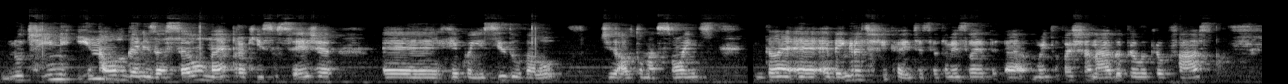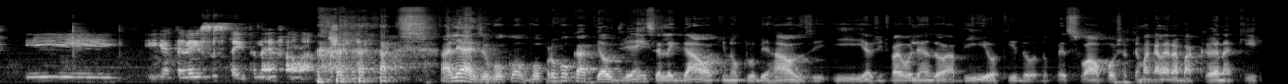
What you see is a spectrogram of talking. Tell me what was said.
no time e na organização, né, para que isso seja reconhecido o valor de automações. Então é, é, é bem gratificante. Assim, eu também sou é, muito apaixonada pelo que eu faço e, e até meio suspeito, né, falar. Aliás, eu vou, vou provocar aqui a audiência, legal aqui no Clubhouse, e a gente vai olhando a bio aqui do, do pessoal. Poxa, tem uma galera bacana aqui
